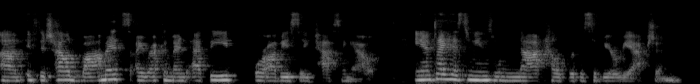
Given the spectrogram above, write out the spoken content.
Um, if the child vomits, I recommend epi or obviously passing out. antihistamines will not help with a severe reaction.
